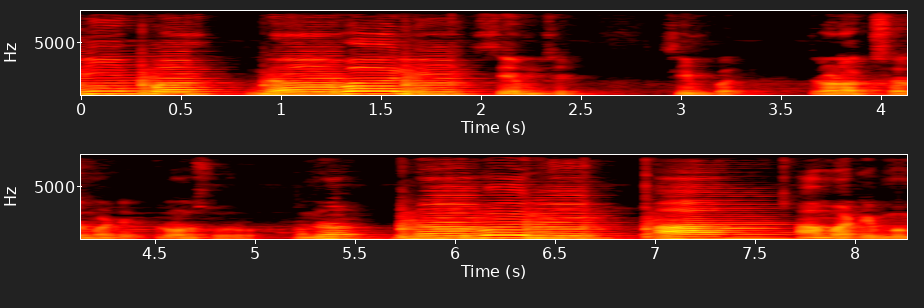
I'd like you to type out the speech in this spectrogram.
પની પ નવલી. સેમ છે. સિમ્પલ ત્રણ અક્ષર માટે ત્રણ સ્વરો. ન નવલી આ આ માટે મ.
